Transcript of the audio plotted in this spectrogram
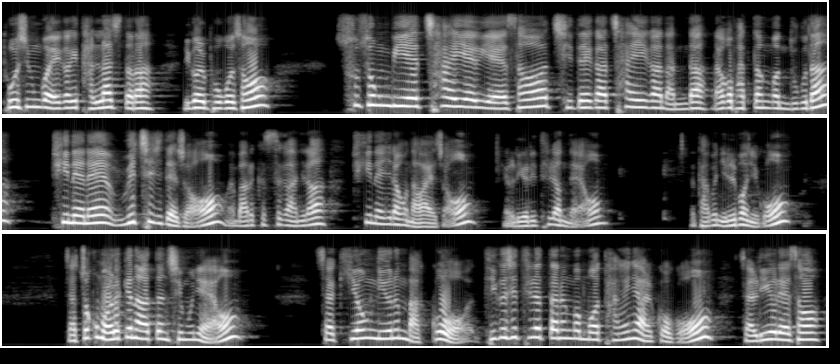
도심과 외곽이 달라지더라. 이걸 보고서 수송비의 차이에 의해서 지대가 차이가 난다라고 봤던 건 누구다? 튀넨의 위치지대죠. 마르크스가 아니라 튀넨이라고 나와야죠. 리얼이 틀렸네요. 답은 1번이고. 자 조금 어렵게 나왔던 지문이에요. 자 기억 리을은 맞고 디귿이 틀렸다는 건 뭐 당연히 알 거고. 자 리을에서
